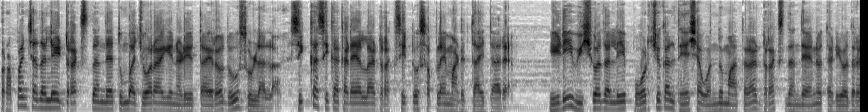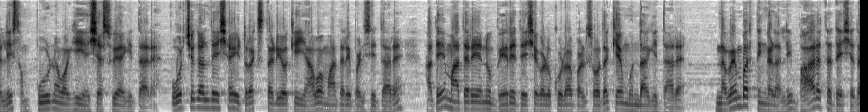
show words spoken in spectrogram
ಪ್ರಪಂಚದಲ್ಲಿ ಡ್ರಗ್ಸ್ ದಂಧೆ ತುಂಬಾ ಜೋರಾಗಿ ನಡೆಯುತ್ತಾ ಇರೋದು ಸುಳ್ಳಲ್ಲ. ಸಿಕ್ಕ ಸಿಕ್ಕ ಕಡೆಯೆಲ್ಲ ಡ್ರಗ್ಸ್ ಇಟ್ಟು ಸಪ್ಲೈ ಮಾಡುತ್ತಾ ಇದ್ದಾರೆ. ಇಡೀ ವಿಶ್ವದಲ್ಲಿ ಪೋರ್ಚುಗಲ್ ದೇಶ ಒಂದು ಮಾತ್ರ ಡ್ರಗ್ಸ್ ದಂಧೆಯನ್ನು ತಡೆಯೋದರಲ್ಲಿ ಸಂಪೂರ್ಣವಾಗಿ ಯಶಸ್ವಿಯಾಗಿದ್ದಾರೆ. ಪೋರ್ಚುಗಲ್ ದೇಶ ಈ ಡ್ರಗ್ಸ್ ತಡೆಯೋಕೆ ಯಾವ ಮಾದರಿ ಬಳಸಿದ್ದಾರೆ, ಅದೇ ಮಾದರಿಯನ್ನು ಬೇರೆ ದೇಶಗಳು ಕೂಡ ಬಳಸೋದಕ್ಕೆ ಮುಂದಾಗಿದ್ದಾರೆ. ನವೆಂಬರ್ ತಿಂಗಳಲ್ಲಿ ಭಾರತ ದೇಶದ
